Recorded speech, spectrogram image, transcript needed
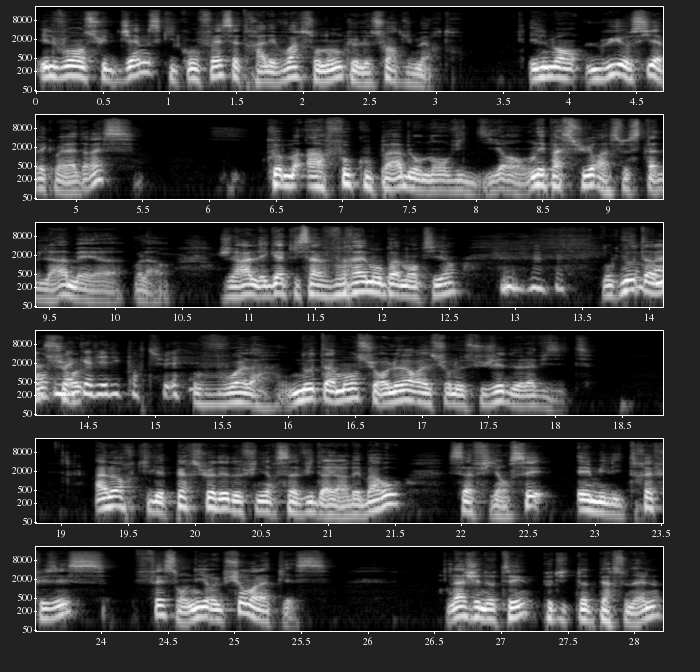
Il voit ensuite James qui confesse être allé voir son oncle le soir du meurtre. Il ment lui aussi avec maladresse, comme un faux coupable, on a envie de dire. On n'est pas sûr à ce stade-là, mais euh, voilà. En général, les gars qui savent vraiment pas mentir. Donc Ils sont notamment pas assez sur pour tuer. voilà, notamment sur l'heure et sur le sujet de la visite. Alors qu'il est persuadé de finir sa vie derrière les barreaux, sa fiancée, Emily Trefusis, fait son irruption dans la pièce. Là, j'ai noté, petite note personnelle,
